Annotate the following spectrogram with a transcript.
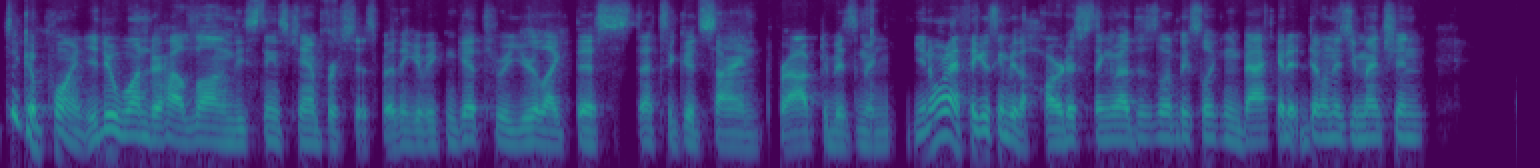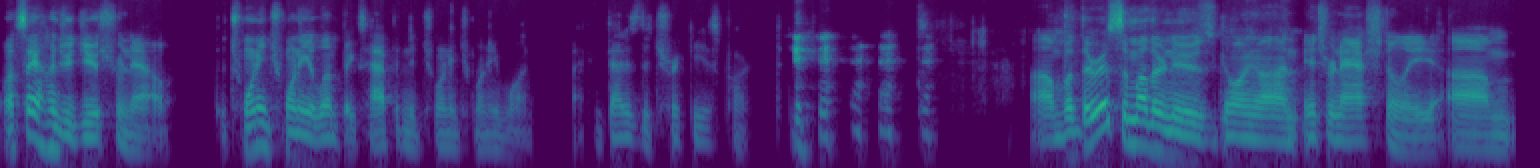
It's a good point. You do wonder how long these things can persist, but I think if we can get through a year like this, that's a good sign for optimism. And you know what I think is going to be the hardest thing about this Olympics, looking back at it, Dylan, as you mentioned, let's say 100 years from now, the 2020 Olympics happened in 2021. I think that is the trickiest part. Um, but there is some other news going on internationally. Um,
